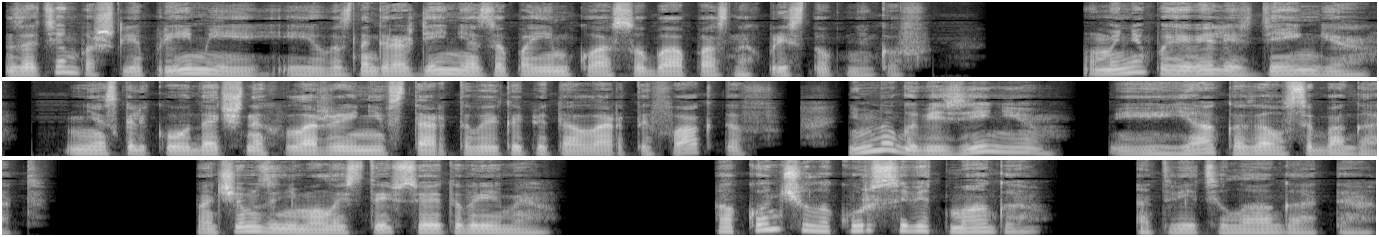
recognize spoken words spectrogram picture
Затем пошли премии и вознаграждения за поимку особо опасных преступников. У меня появились деньги, несколько удачных вложений в стартовые капиталы артефактов, немного везения, и я оказался богат. А чем занималась ты все это время? Окончила курсы ветмага, ответила Агата.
